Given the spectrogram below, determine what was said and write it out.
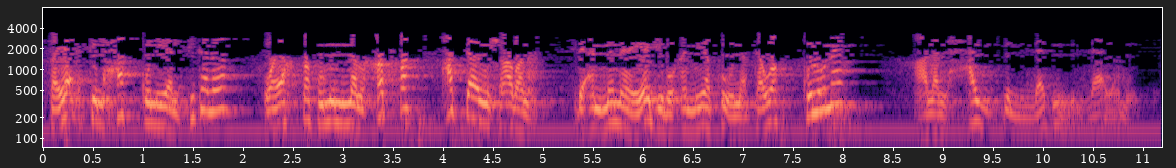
فيأتي الحق ليلفتنا ويخطف منا الخطفة حتى يشعرنا بأننا يجب أن يكون توكلنا على الحي الذي لا يموت.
